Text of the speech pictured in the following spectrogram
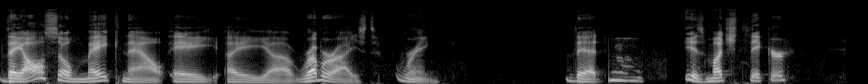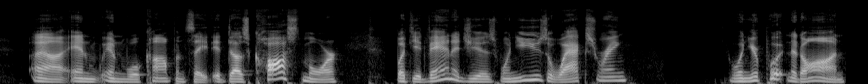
They also make now a a uh, rubberized ring that is much thicker uh, and and will compensate. It does cost more, but the advantage is when you use a wax ring, when you're putting it on,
